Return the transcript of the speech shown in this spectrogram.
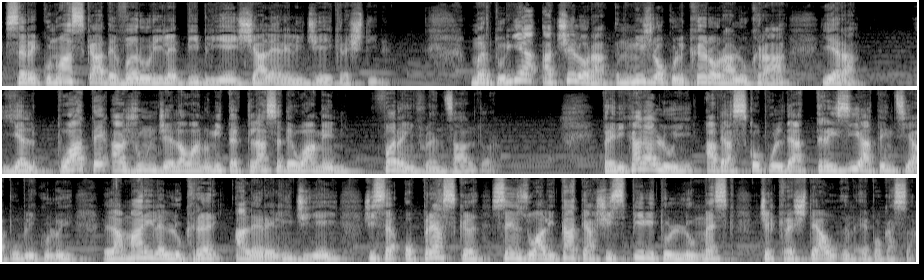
să recunoască adevărurile Bibliei și ale religiei creștine. Mărturia acelora în mijlocul cărora lucra era el poate ajunge la o anumită clasă de oameni fără influența altora. Predicarea lui avea scopul de a trezi atenția publicului la marile lucrări ale religiei și să oprească senzualitatea și spiritul lumesc ce creșteau în epoca sa.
